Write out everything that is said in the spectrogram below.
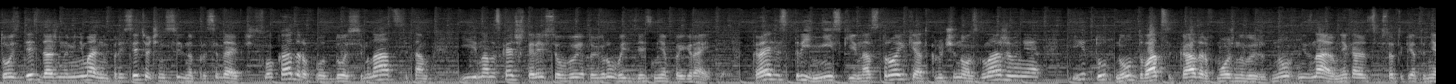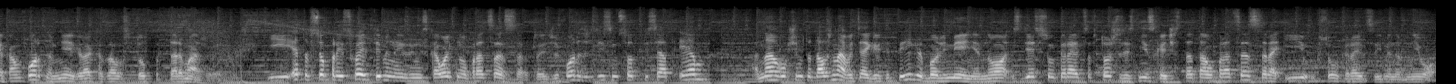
то здесь даже на минимальном пресете очень сильно проседает число кадров, вот до 17 там, и надо сказать, что, скорее всего, вы эту игру вы здесь не поиграете. Crysis 3 низкие настройки, отключено сглаживание, и тут, ну, 20 кадров можно выжить. Ну, не знаю, мне кажется, все-таки это некомфортно, мне игра казалась, что подтормаживает. И это все происходит именно из-за низковольтного процессора, то есть GeForce GT 750M она, в общем-то, должна вытягивать эти игры более-менее, но здесь все упирается в то, что здесь низкая частота у процессора и все упирается именно в него.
